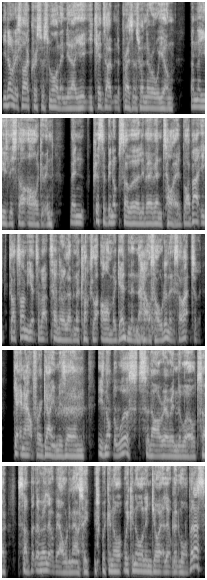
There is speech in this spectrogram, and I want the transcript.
You know what it's like Christmas morning. You know, you, your kids open the presents when they're all young, then they usually start arguing. Then Chris had been up so early, they're then tired. By about by the time you get to about ten or eleven o'clock, it's like Armageddon in the household, isn't it? So actually, getting out for a game is um is not the worst scenario in the world. So so, but they're a little bit older now, so we can all we can all enjoy it a little bit more. But that's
